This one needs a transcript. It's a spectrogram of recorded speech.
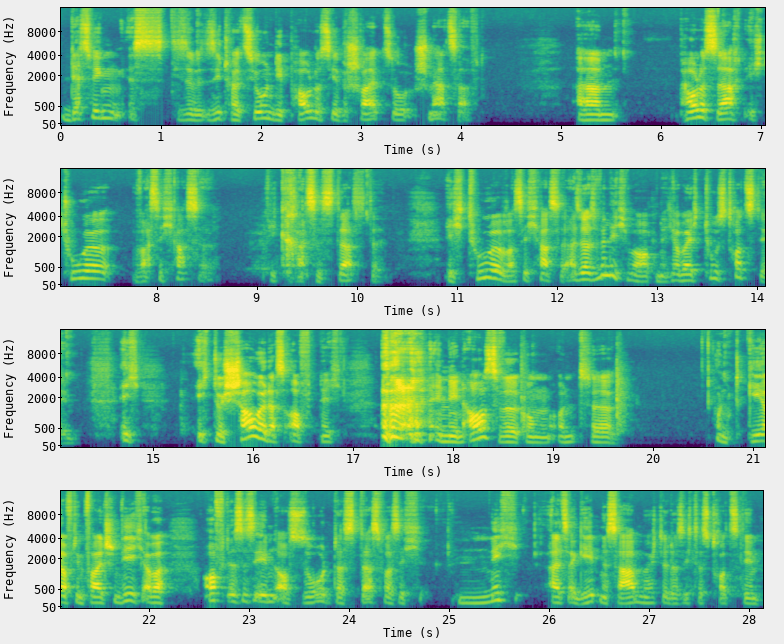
Deswegen ist diese Situation, die Paulus hier beschreibt, so schmerzhaft. Ähm, Paulus sagt, ich tue, was ich hasse. Wie krass ist das denn? Ich tue, was ich hasse. Also das will ich überhaupt nicht, aber ich tue es trotzdem. Ich, ich durchschaue das oft nicht in den Auswirkungen und, äh, und gehe auf dem falschen Weg. Aber oft ist es eben auch so, dass das, was ich nicht als Ergebnis haben möchte, dass ich das trotzdem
